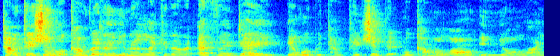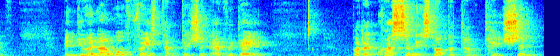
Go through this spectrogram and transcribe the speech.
temptation will come whether you not like it or not. Every day there will be temptation that will come along in your life. And you and I will face temptation every day. But the question is not the temptation.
